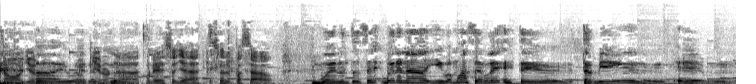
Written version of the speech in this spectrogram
no, yo no, quiero no. nada con eso ya, eso es el pasado. Bueno, entonces, bueno, nada, y vamos a hacerle este también. eh,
